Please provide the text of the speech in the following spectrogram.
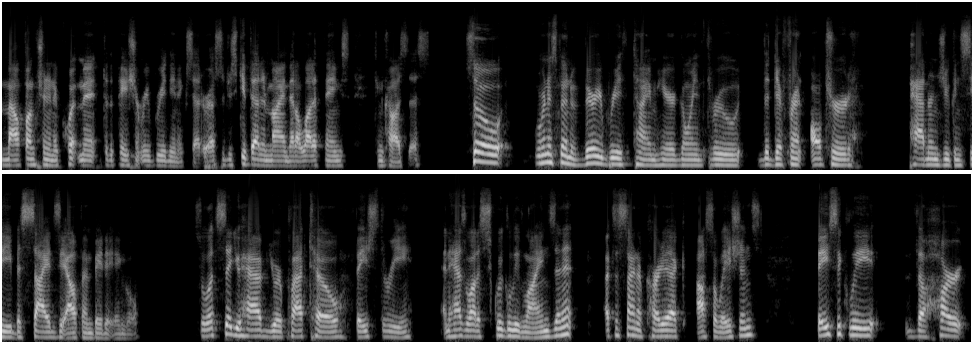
malfunction in equipment to the patient rebreathing, etc. So just keep that in mind that a lot of things can cause this. So we're going to spend a very brief time here going through the different altered patterns you can see besides the alpha and beta angle. So let's say you have your plateau, phase three, and it has a lot of squiggly lines in it. That's a sign of cardiac oscillations. Basically, the heart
